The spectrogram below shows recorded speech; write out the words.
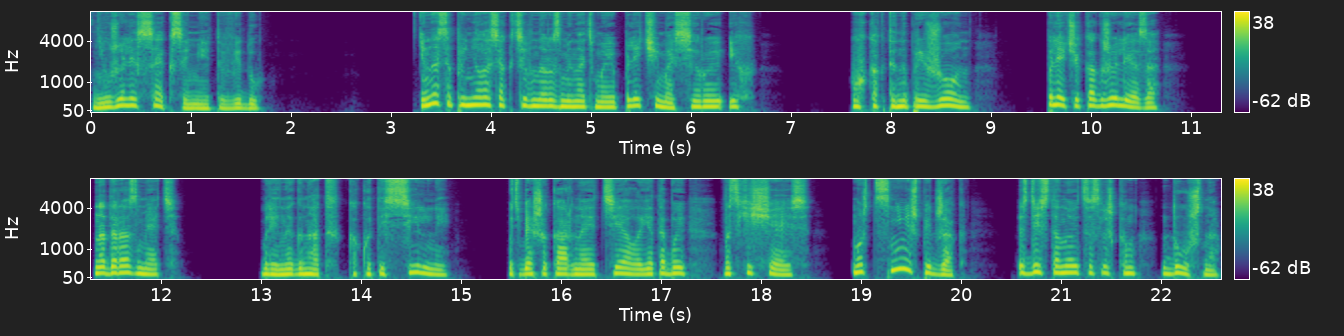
Неужели секс имеет в виду? Инесса принялась активно разминать мои плечи, массируя их. «Ух, как ты напряжен!» Плечи как железо. Надо размять. Блин, Игнат, какой ты сильный. У тебя шикарное тело, я тобой восхищаюсь. Может, снимешь пиджак? Здесь становится слишком душно.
